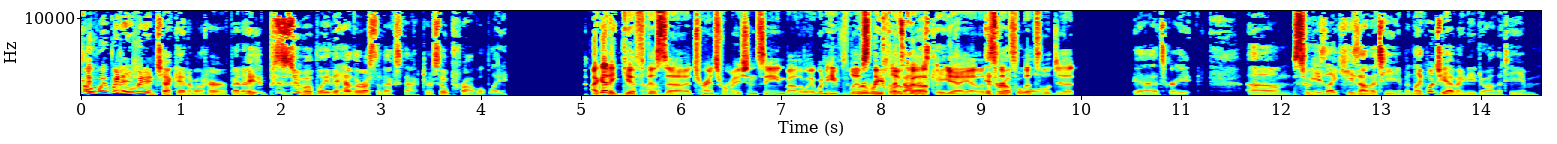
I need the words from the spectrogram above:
Oh, we, we didn't we didn't check in about her, but I, presumably they have the rest of X Factor, so probably. I got to gift this Um, uh, transformation scene by the way when he lifts the cloak up. Yeah, yeah, that's It's real cool. that's legit. Yeah, it's great. Um, so he's like he's on the team, and like once you have Magneto on the team,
